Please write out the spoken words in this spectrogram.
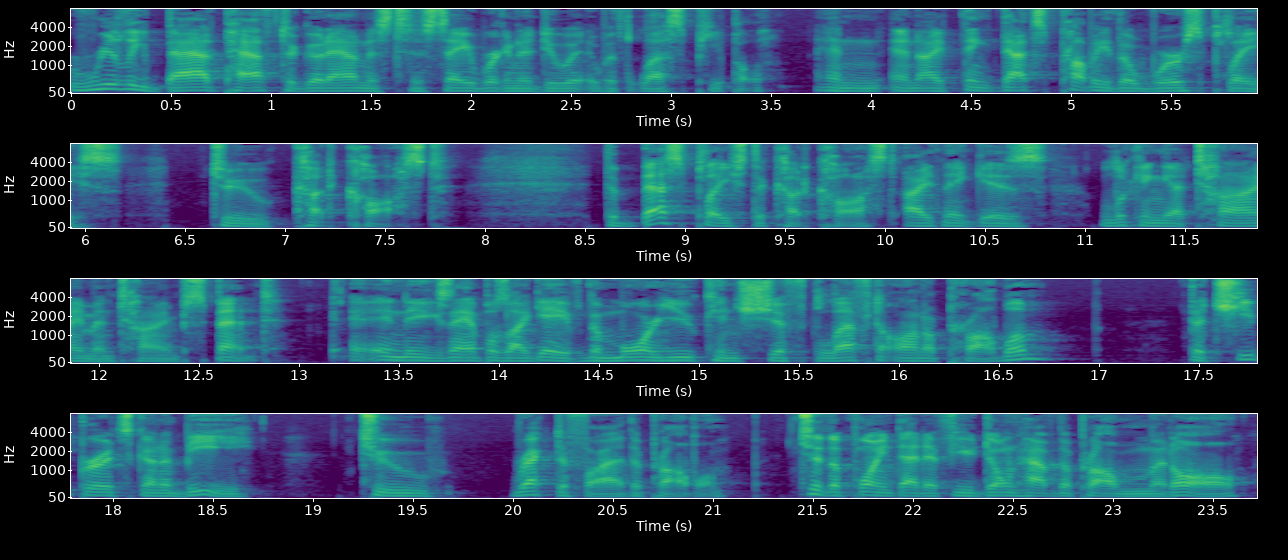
really bad path to go down is to say we're going to do it with less people. And and I think that's probably the worst place to cut cost. The best place to cut cost, I think, is looking at time and time spent. In the examples I gave, the more you can shift left on a problem, the cheaper it's going to be to rectify the problem to the point that if you don't have the problem at all,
